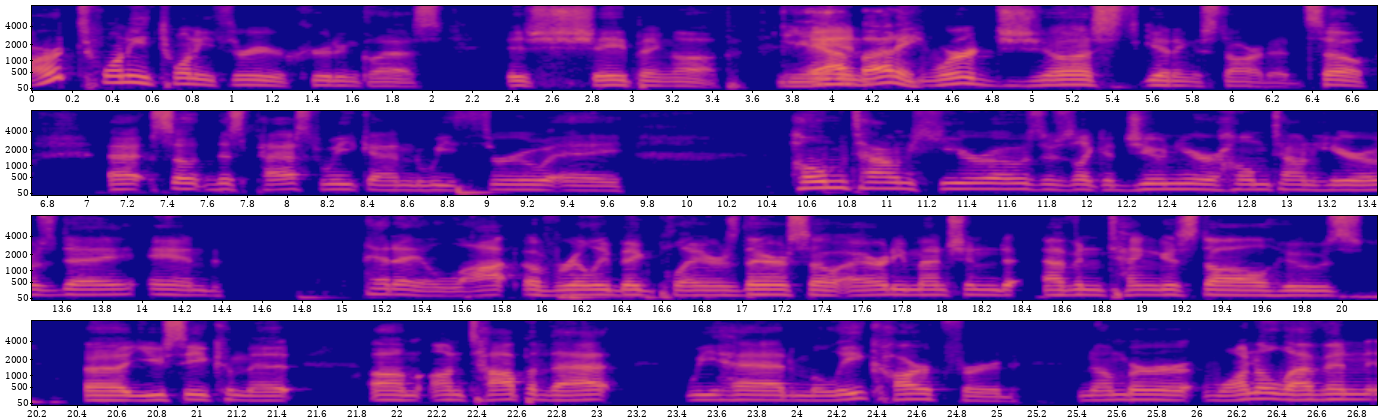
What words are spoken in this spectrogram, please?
our 2023 recruiting class is shaping up. Yeah, buddy. We're just getting started. So uh, so this past weekend we threw a hometown heroes. There's like a junior hometown heroes day and had a lot of really big players there. So I already mentioned Evan Tengesdahl, who's a UC commit. Um, on top of that, we had Malik Hartford, number 111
